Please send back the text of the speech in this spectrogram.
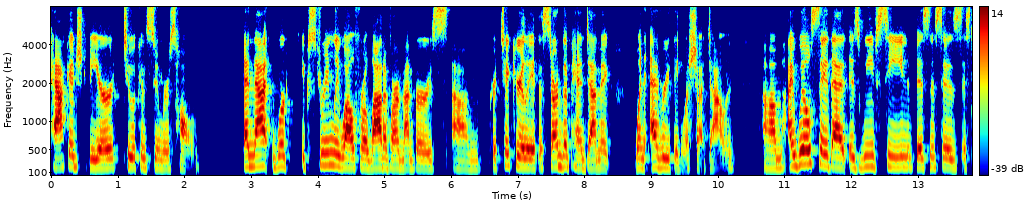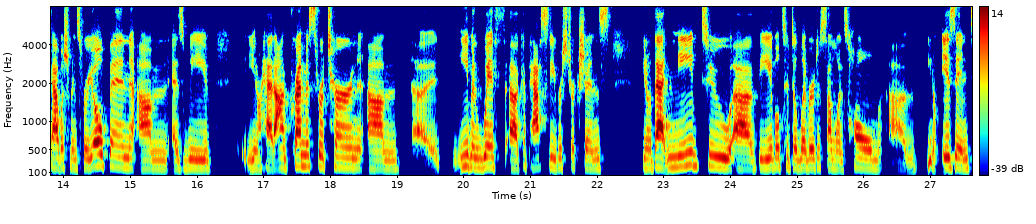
packaged beer to a consumer's home. And that worked extremely well for a lot of our members, um, particularly at the start of the pandemic when everything was shut down. Um, I will say that as we've seen businesses, establishments reopen, um, as we've you know had on-premise return, um, uh, even with uh, capacity restrictions, you know that need to uh, be able to deliver to someone's home, um, you know, isn't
